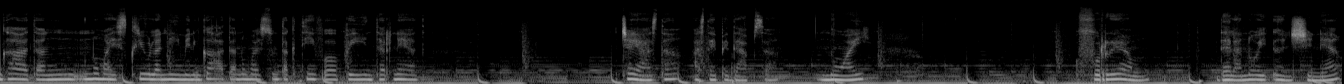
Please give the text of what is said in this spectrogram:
gata, nu mai scriu la nimeni, gata, nu mai sunt activă pe internet. ce e asta? Asta e pedeapsă. Noi furăm de la noi înșine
